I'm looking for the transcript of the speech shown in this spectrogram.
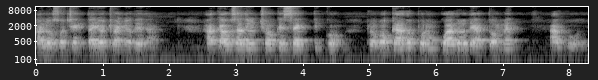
a los 88 años de edad a causa de un choque séptico provocado por un cuadro de abdomen agudo.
